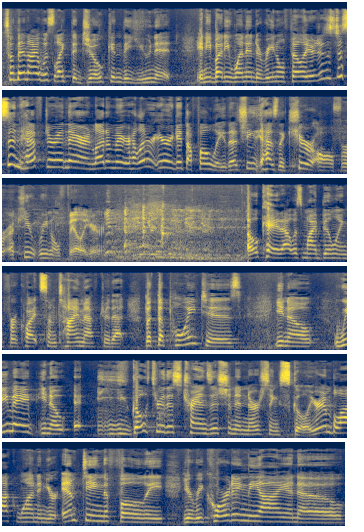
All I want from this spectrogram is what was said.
So then I was like the joke in the unit. Anybody went into renal failure, just, just send Hefter in there and let, him, let her irrigate the Foley. That she has the cure-all for acute renal failure. okay, that was my billing for quite some time after that. But the point is, you know, we may, you know, eh, you go through this transition in nursing school. You're in block one and you're emptying the Foley, you're recording the I&O.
